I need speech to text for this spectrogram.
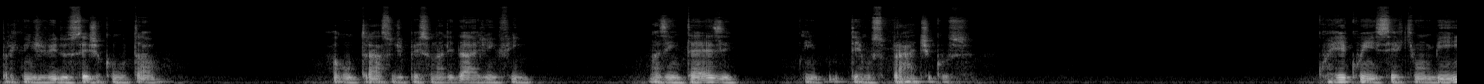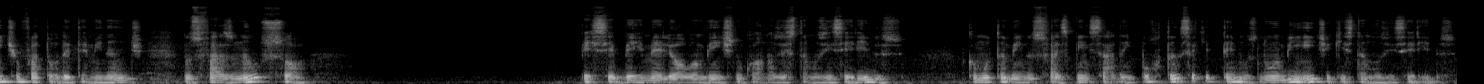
para que o indivíduo seja como tal, algum traço de personalidade, enfim. Mas em tese, em termos práticos, reconhecer que o ambiente é um fator determinante nos faz não só perceber melhor o ambiente no qual nós estamos inseridos, como também nos faz pensar da importância que temos no ambiente em que estamos inseridos,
